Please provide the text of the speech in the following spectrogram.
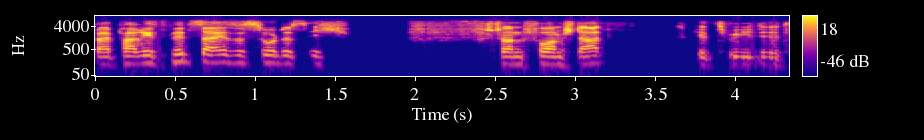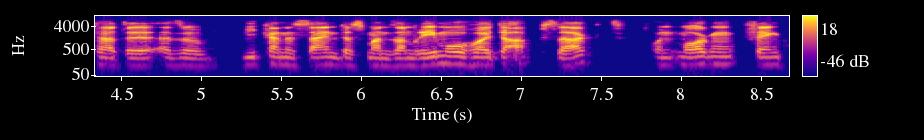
Bei Paris-Nizza ist es so, dass ich schon vor dem Start getweetet hatte, also wie kann es sein, dass man Sanremo heute absagt und morgen fängt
